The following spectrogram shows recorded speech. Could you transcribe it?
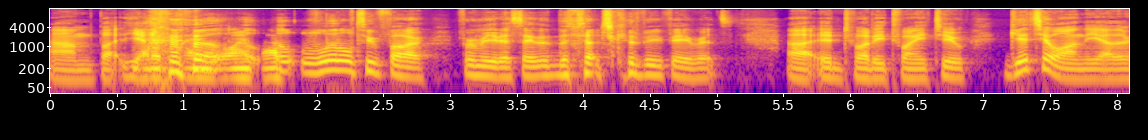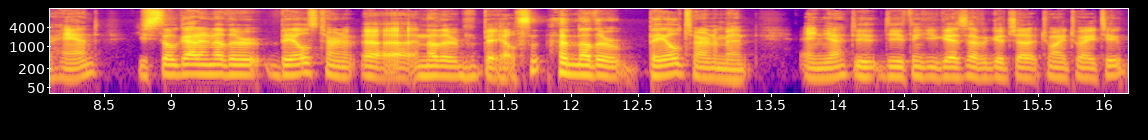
Um, but yeah, a, a, little too far for me to say that the Dutch could be favorites uh, in 2022. Guto, on the other hand, you still got another Bales tournament, uh, uh, another Bales, another Bale tournament. And yeah, do, do you think you guys have a good shot at 2022?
